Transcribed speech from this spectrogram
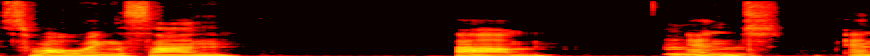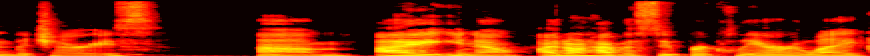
swallowing the sun, um, Mhm. and and the cherries. Um, I you know I don't have a super clear like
